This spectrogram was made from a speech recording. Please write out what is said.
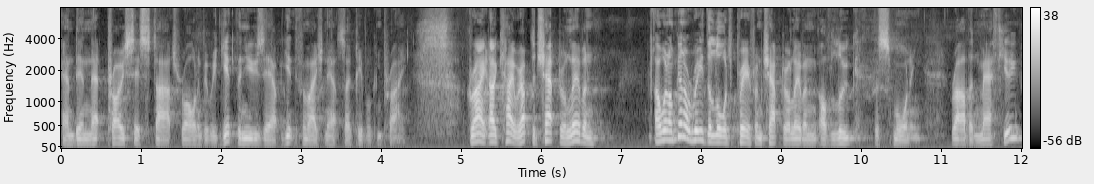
and then that process starts rolling. But we get the news out, we get the information out so people can pray. Great, okay, we're up to chapter 11. Oh, well, I'm going to read the Lord's Prayer from chapter 11 of Luke this morning rather than Matthew.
